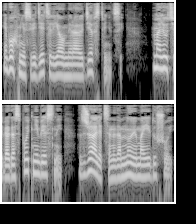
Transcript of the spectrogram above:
и Бог мне свидетель, я умираю девственницей. Молю тебя, Господь Небесный, сжалиться надо мной и моей душой.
